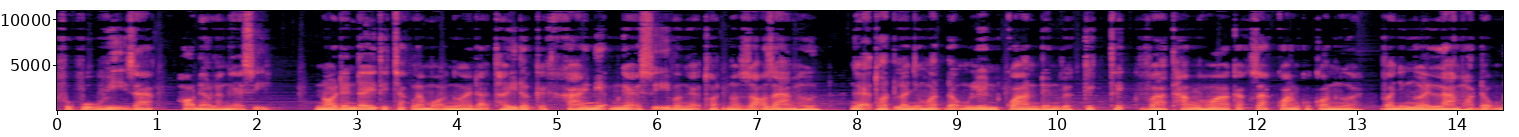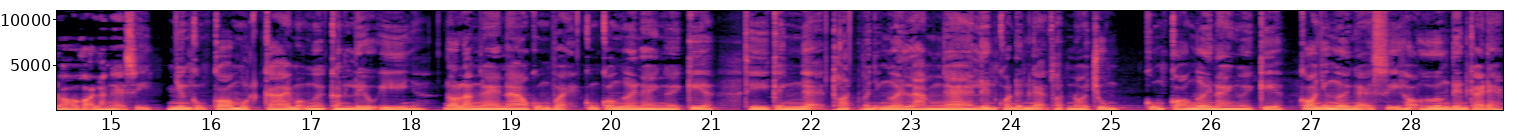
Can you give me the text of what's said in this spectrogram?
phục vụ vị giác, họ đều là nghệ sĩ. Nói đến đây thì chắc là mọi người đã thấy được cái khái niệm nghệ sĩ và nghệ thuật nó rõ ràng hơn. Nghệ thuật là những hoạt động liên quan đến việc kích thích và thăng hoa các giác quan của con người và những người làm hoạt động đó gọi là nghệ sĩ. Nhưng cũng có một cái mọi người cần lưu ý nha đó là nghề nào cũng vậy, cũng có người này, người kia. Thì cái nghệ thuật và những người làm nghề liên quan đến nghệ thuật nói chung, cũng có người này, người kia. Có những người nghệ sĩ họ hướng đến cái đẹp,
